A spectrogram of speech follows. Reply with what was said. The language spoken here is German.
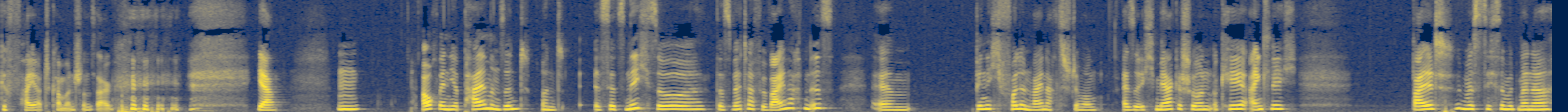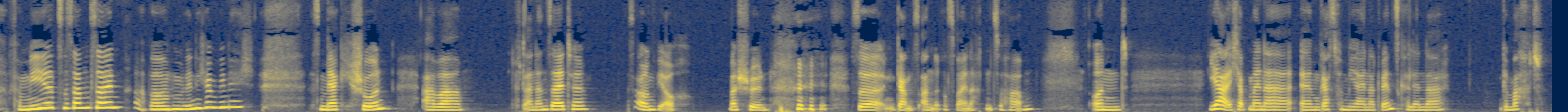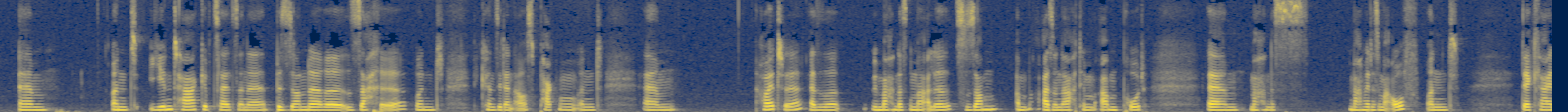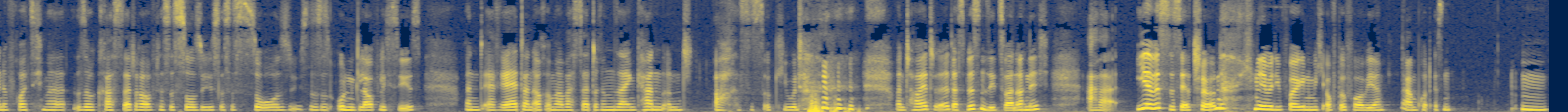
gefeiert, kann man schon sagen. ja. Mhm. Auch wenn hier Palmen sind und es jetzt nicht so das Wetter für Weihnachten ist, ähm, bin ich voll in Weihnachtsstimmung. Also ich merke schon, okay, eigentlich bald müsste ich so mit meiner Familie zusammen sein, aber bin ich irgendwie nicht. Das merke ich schon. Aber auf der anderen Seite ist irgendwie auch mal schön, so ein ganz anderes Weihnachten zu haben. Und ja, ich habe meiner ähm, Gastfamilie einen Adventskalender gemacht. Ähm, und jeden Tag gibt es halt so eine besondere Sache und die können sie dann auspacken. Und ähm, heute, also wir machen das immer alle zusammen, am, also nach dem Abendbrot, ähm, machen, das, machen wir das immer auf. Und der Kleine freut sich immer so krass darauf. Das ist so süß, das ist so süß, das ist unglaublich süß. Und er rät dann auch immer, was da drin sein kann. Und ach, es ist so cute. und heute, das wissen sie zwar noch nicht, aber ihr wisst es jetzt schon. Ich nehme die Folge nämlich auf, bevor wir Abendbrot essen. Mm.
